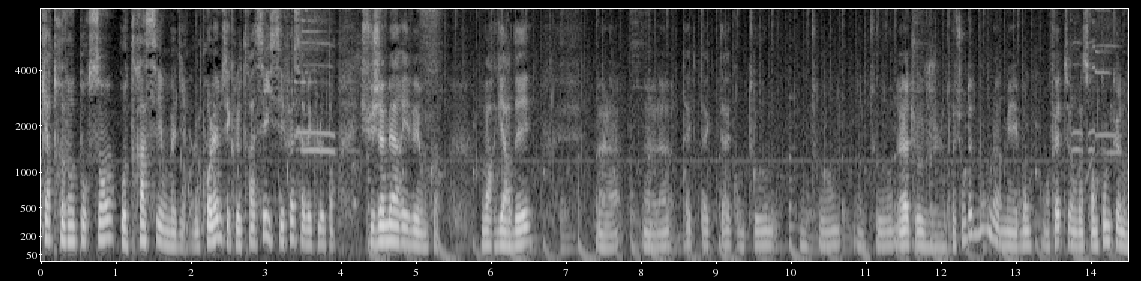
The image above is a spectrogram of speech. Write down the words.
80% au tracé, on va dire. Le problème, c'est que le tracé, il s'efface avec le temps. Je suis jamais arrivé encore. On va regarder. Voilà, voilà, tac, tac, tac, on tourne, on tourne, on tourne. Là, tu vois, j'ai l'impression d'être bon, là, mais bon, en fait, on va se rendre compte que non.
